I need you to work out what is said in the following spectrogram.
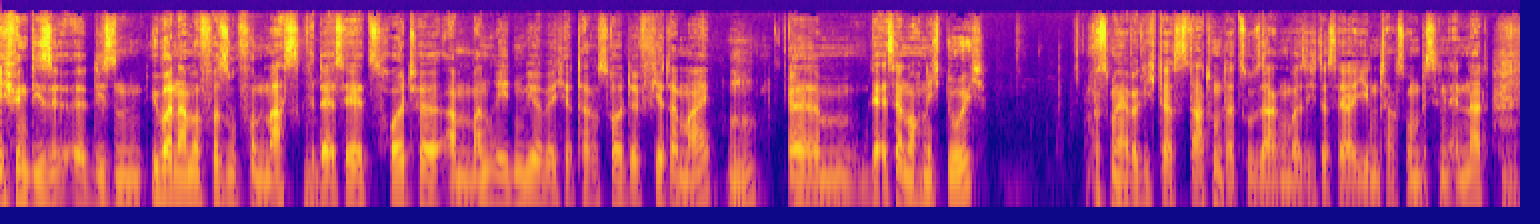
Ich finde diese, äh, diesen Übernahmeversuch von Musk, Mhm. der ist ja jetzt heute, am wann reden wir, welcher Tag ist heute? 4. Mai. Mhm. Ähm, der ist ja noch nicht durch. Muss man ja wirklich das Datum dazu sagen, weil sich das ja jeden Tag so ein bisschen ändert. Mhm.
